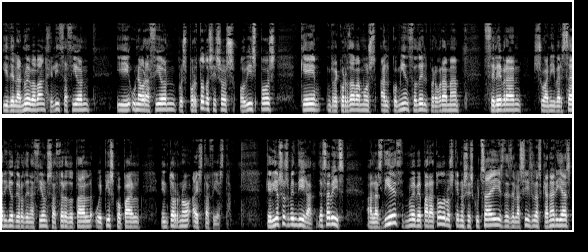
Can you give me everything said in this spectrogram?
y de la nueva evangelización y una oración pues por todos esos obispos que recordábamos al comienzo del programa celebran su aniversario de ordenación sacerdotal o episcopal en torno a esta fiesta. Que Dios os bendiga. Ya sabéis, a las diez, nueve para todos los que nos escucháis desde las Islas Canarias,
